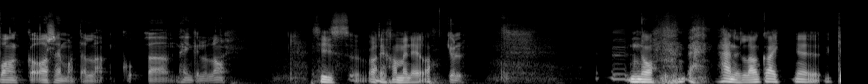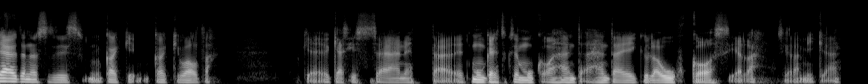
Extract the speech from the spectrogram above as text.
vankka asema tällä äh, henkilöllä on? Siis Ali Khameneilla. Kyllä. No, hänellä on kaikki, käytännössä siis kaikki, kaikki valta kä- käsissään, että, että mun käsityksen mukaan häntä, häntä ei kyllä uhkaa siellä, siellä mikään.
